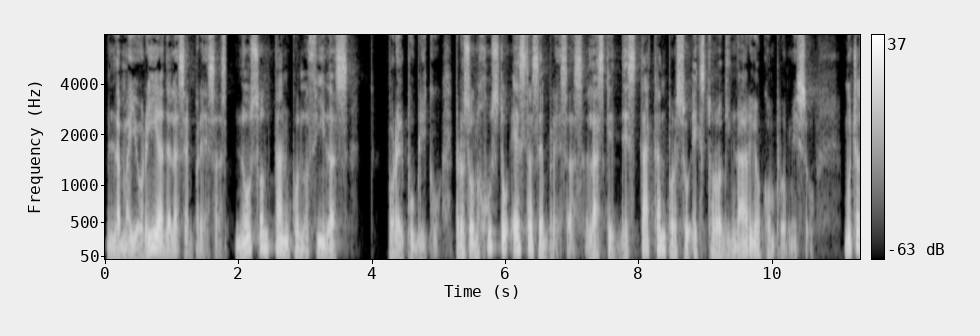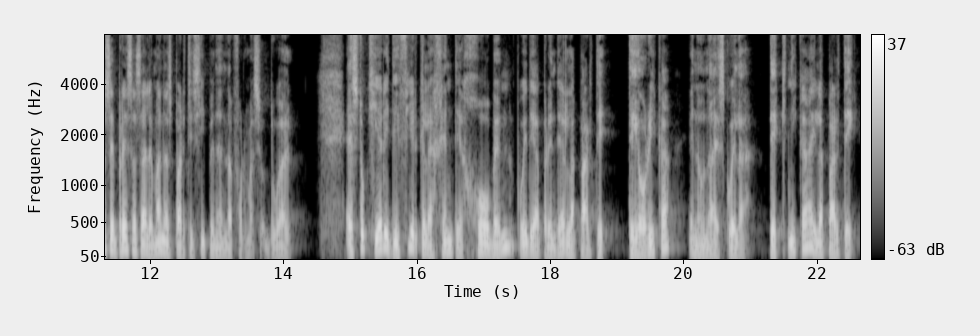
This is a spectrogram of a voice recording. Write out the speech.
La mayoría de las empresas no son tan conocidas por el público, pero son justo estas empresas las que destacan por su extraordinario compromiso Muchas empresas alemanas participan en la formación dual. Esto quiere decir que la gente joven puede aprender la parte teórica en una escuela técnica y la parte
